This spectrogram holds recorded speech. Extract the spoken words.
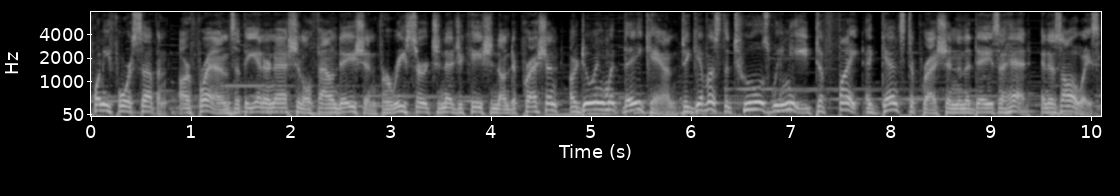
24-7. Our friends at the International Foundation for Research and Education on Depression are doing what they can to give us the tools we need to fight against depression in the days ahead. And as always,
